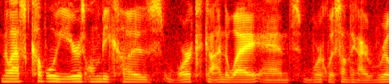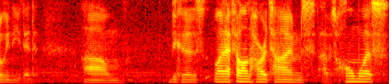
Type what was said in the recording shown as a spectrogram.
in the last couple of years only because work got in the way and work was something I really needed. Um, because when I fell in hard times, I was homeless,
